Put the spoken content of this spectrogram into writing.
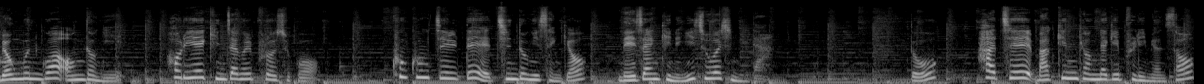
명문과 엉덩이, 허리의 긴장을 풀어주고 쿵쿵 찔 때 진동이 생겨 내장 기능이 좋아집니다. 또 하체에 막힌 경락이 풀리면서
